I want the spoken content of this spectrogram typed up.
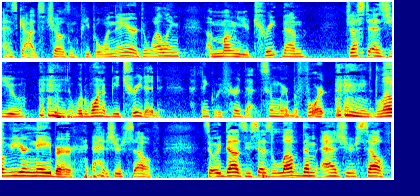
as God's chosen people. When they are dwelling among you, treat them just as you would want to be treated. I think we've heard that somewhere before. Love your neighbor as yourself. So he does. He says, Love them as yourself.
